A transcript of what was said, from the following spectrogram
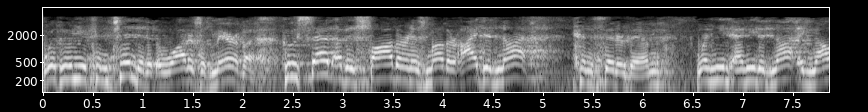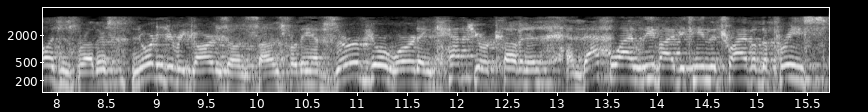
with whom you contended at the waters of Meribah, who said of his father and his mother, I did not consider them, when he, and he did not acknowledge his brothers, nor did he regard his own sons, for they observed your word and kept your covenant, and that's why Levi became the tribe of the priests.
